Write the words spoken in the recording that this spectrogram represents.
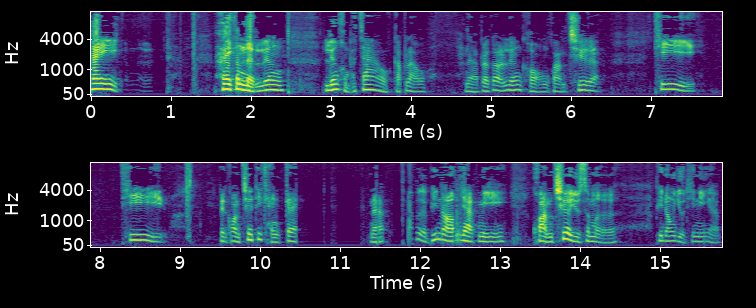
ให้กำเนิดให้กำเนิดเรื่องเรื่องของพระเจ้ากับเรานะครับแล้วก็เรื่องของความเชื่อที่ที่เป็นความเชื่อที่แข็งแกร่งนะครับถ้าเผื่อพี่น้องอยากมีความเชื่ออยู่เสมอ พี่น้องอยู่ที่นี่ครับ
